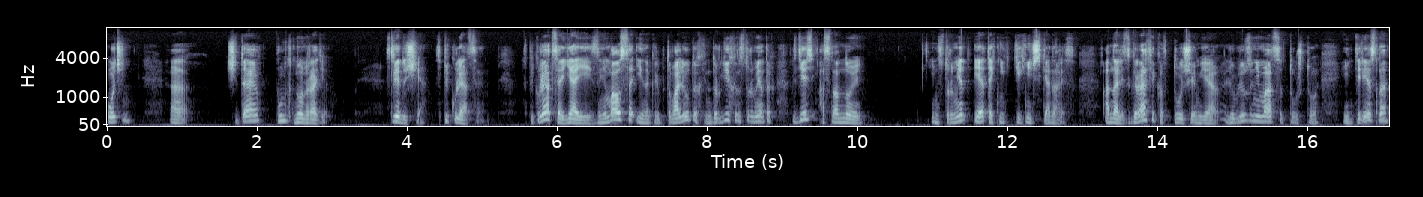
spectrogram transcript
Очень э, считаю пункт номер один. Следующее. Спекуляция. Спекуляция, я ей занимался и на криптовалютах, и на других инструментах. Здесь основной инструмент – это технический анализ. Анализ графиков, то, чем я люблю заниматься, то, что интересно,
